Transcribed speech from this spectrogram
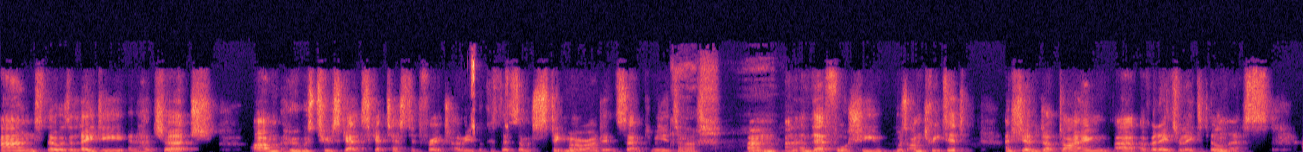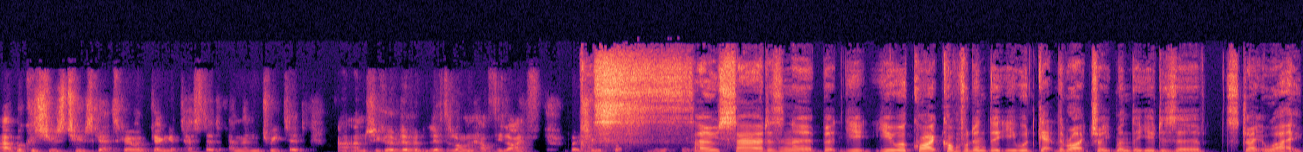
and there was a lady in her church um, who was too scared to get tested for HIV because there's so much stigma around it in certain communities. Um, and, and therefore, she was untreated, and she ended up dying uh, of an AIDS-related illness uh, because she was too scared to go, go and get tested and then treated. Uh, and she could have lived, lived a long and healthy life, but she was stopped. because of the stigma. So sad, isn't it? But you you were quite confident that you would get the right treatment that you deserved straight away,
